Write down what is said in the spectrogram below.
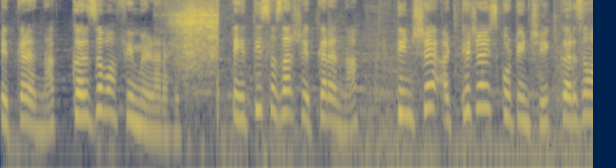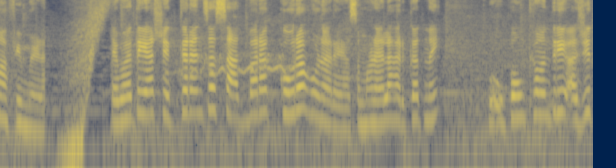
शेतकऱ्यांना कर्जमाफी मिळणार आहे. तेहतीस हजार शेतकऱ्यांना तीनशे अठ्ठेचाळीस कोटींची कर्जमाफी मिळणार. त्यामुळे ते या शेतकऱ्यांचा सातबारा कोरा होणार आहे असं म्हणायला हरकत नाही. उपमुख्यमंत्री अजित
